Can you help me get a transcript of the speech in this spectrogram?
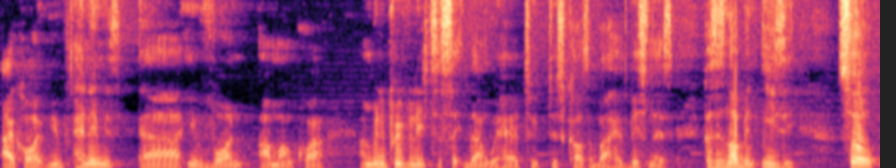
I call her, her name is uh, Yvonne Amankwa. I'm really privileged to sit down with her to discuss about her business because it's not been easy. So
